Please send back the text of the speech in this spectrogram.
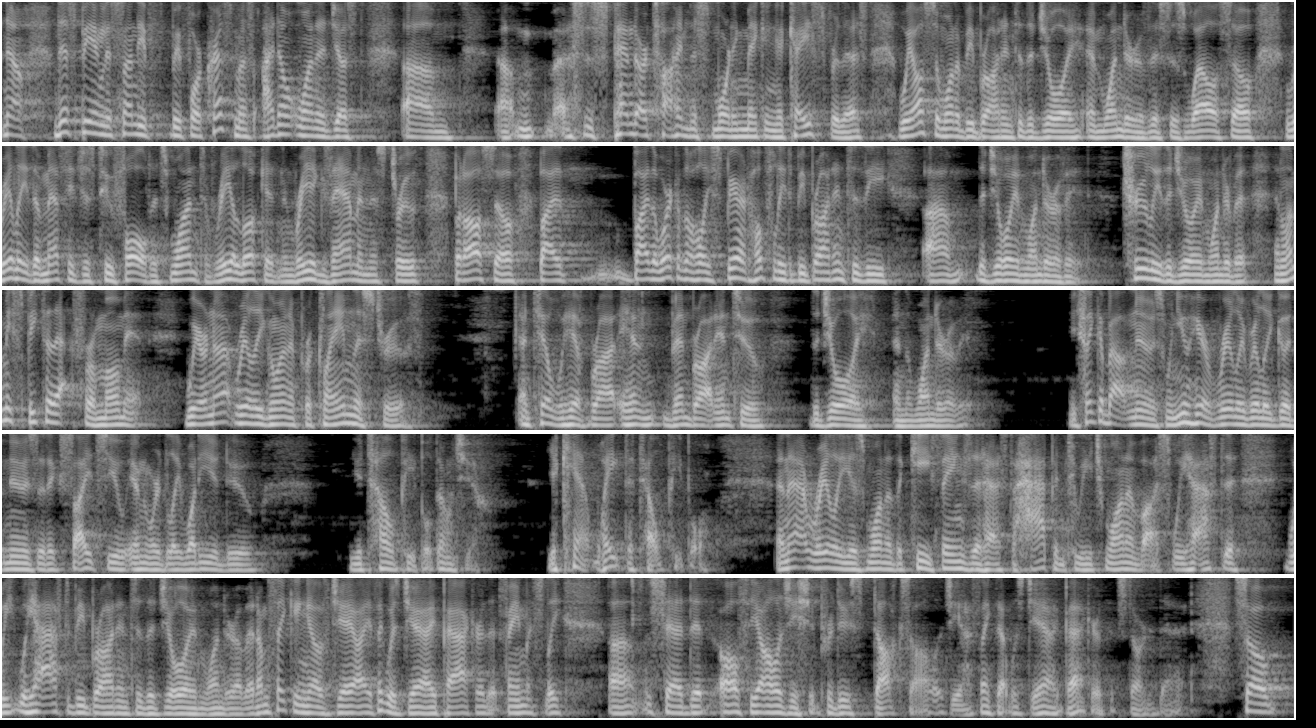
Now, this being the Sunday before Christmas, I don't want to just um, uh, spend our time this morning making a case for this. We also want to be brought into the joy and wonder of this as well. So, really, the message is twofold. It's one to relook at and re-examine this truth, but also by by the work of the Holy Spirit, hopefully, to be brought into the um, the joy and wonder of it truly the joy and wonder of it. And let me speak to that for a moment. We are not really going to proclaim this truth until we have brought in, been brought into the joy and the wonder of it. You think about news. When you hear really, really good news that excites you inwardly, what do you do? You tell people, don't you? You can't wait to tell people. And that really is one of the key things that has to happen to each one of us. We have to we, we have to be brought into the joy and wonder of it. I'm thinking of J.I., I think it was J.I. Packer that famously uh, said that all theology should produce doxology. I think that was J.I. Packer that started that. So,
